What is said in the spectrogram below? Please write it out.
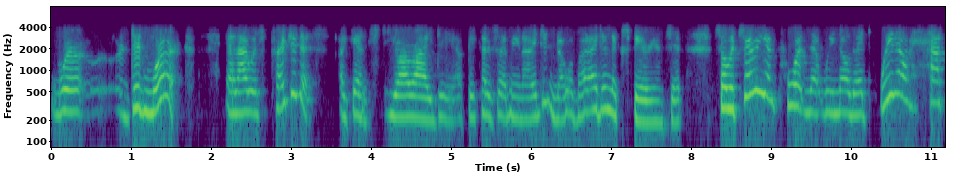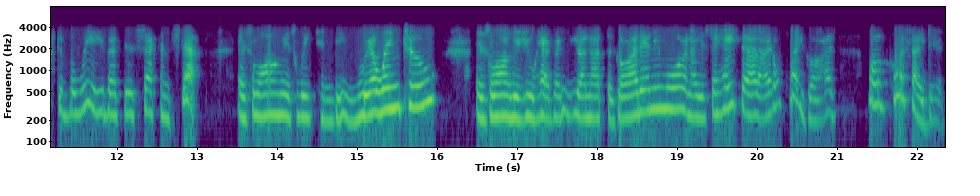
were didn't work, and I was prejudiced against your idea because I mean I didn't know about it, I didn't experience it. So it's very important that we know that we don't have to believe at this second step as long as we can be willing to, as long as you haven't, you're not the God anymore. And I used to hate that. I don't play God. Well, of course I did.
